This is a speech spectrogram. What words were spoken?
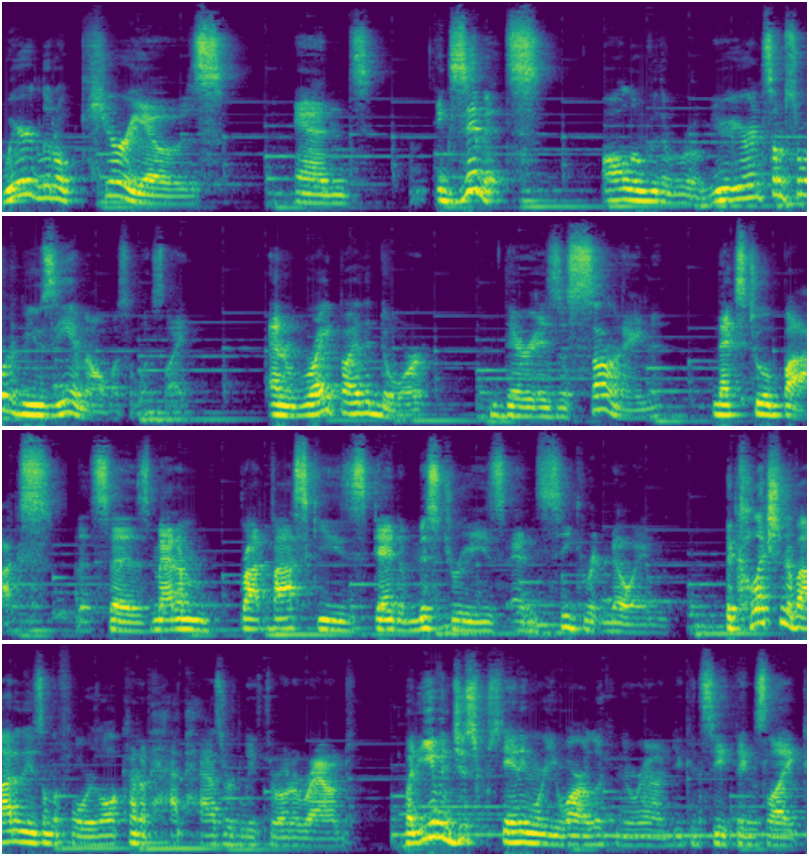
weird little curios and exhibits all over the room. You- You're in some sort of museum, almost, it looks like. And right by the door, there is a sign next to a box that says Madame Bratvaski's Den of Mysteries and Secret Knowing. The collection of oddities on the floor is all kind of haphazardly thrown around. But even just standing where you are looking around, you can see things like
